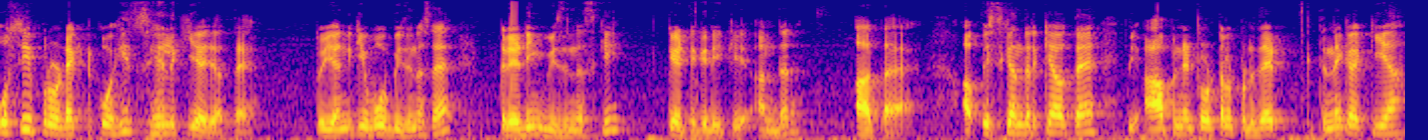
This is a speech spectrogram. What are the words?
उसी प्रोडक्ट को ही सेल किया जाता है। तो यानी कि वो बिज़नेस है ट्रेडिंग बिज़नेस की कैटेगरी के अंदर आता है। अब इसके अंदर क्या होता है कि आपने टोटल प्रोजेक्ट कितने का किया,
